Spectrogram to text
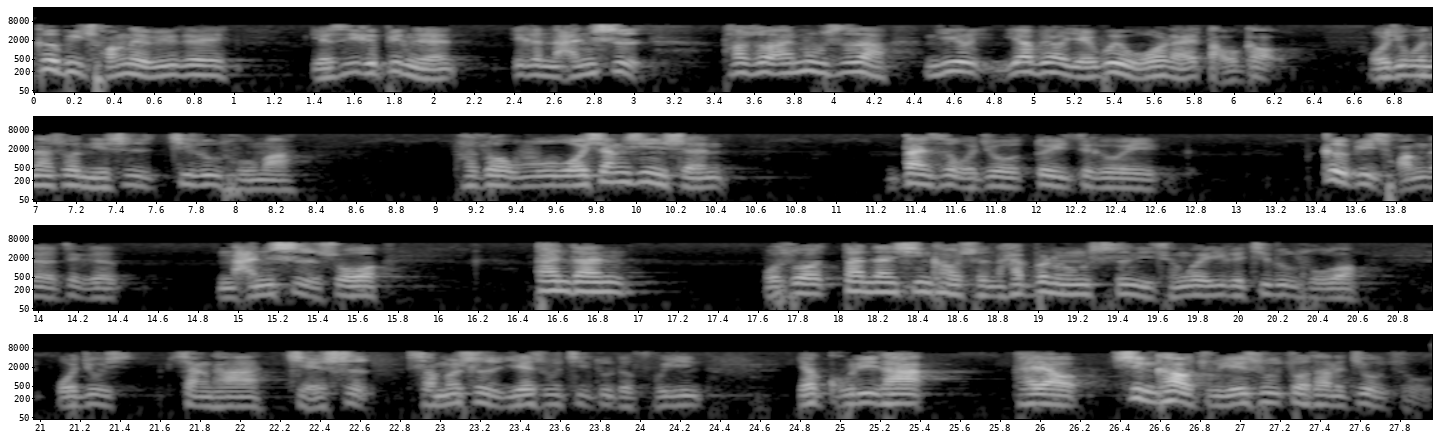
隔壁床的有一个也是一个病人，一个男士，他说：“哎，牧师啊，你要不要也为我来祷告？”我就问他说：“你是基督徒吗？”他说：“我我相信神。”但是我就对这个位隔壁床的这个男士说：“单单。”我说：“单单信靠神还不能使你成为一个基督徒哦。”我就向他解释什么是耶稣基督的福音，要鼓励他，他要信靠主耶稣做他的救主。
